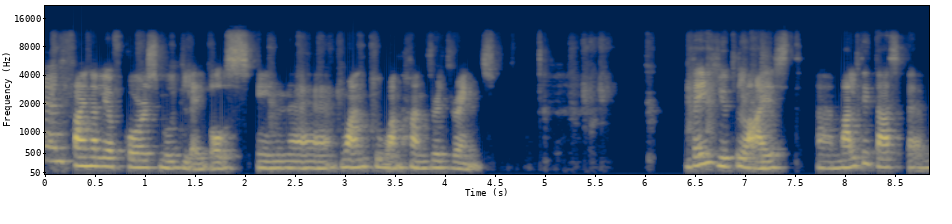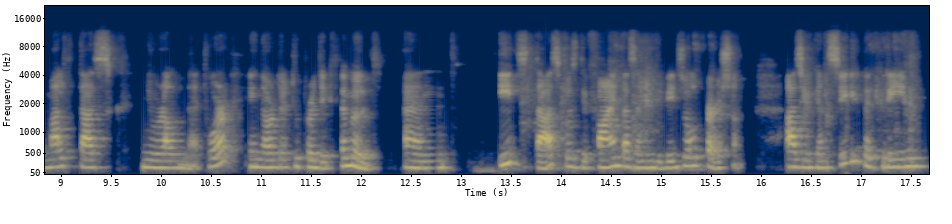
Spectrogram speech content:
And finally, of course, mood labels in uh, 1 to 100 range they utilized a multitask, a multitask neural network in order to predict the mood. And each task was defined as an individual person. As you can see, the green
